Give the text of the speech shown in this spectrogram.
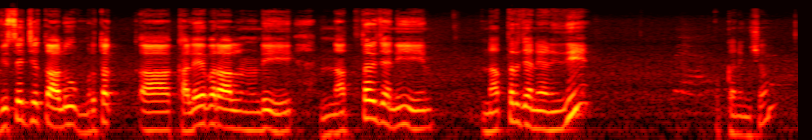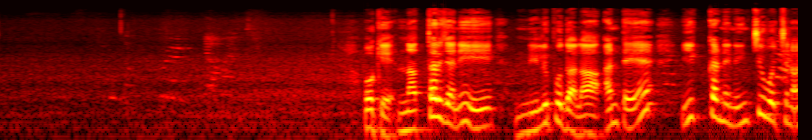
విసర్జితాలు మృత కలేబరాల కళేబరాల నుండి నత్రజని నత్రజని అనేది ఒక్క నిమిషం. ఓకే. నత్రజని నిలుపుదల అంటే ఇక్కడి నుంచి వచ్చిన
